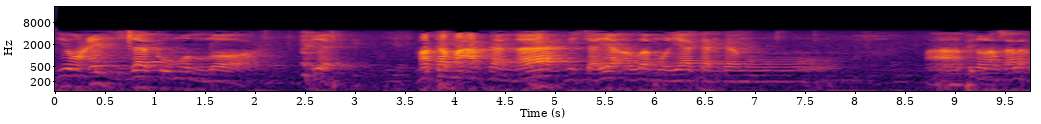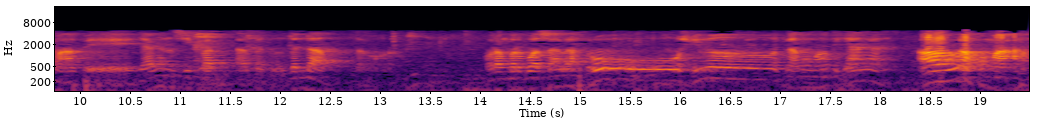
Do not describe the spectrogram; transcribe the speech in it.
yu'izzakumullah. Ya. Maka maafkanlah, niscaya Allah muliakan kamu. Maafin orang salah, maafin. Jangan sifat apa tuh dendam orang. Berbuat salah terus ingat nggak mau maafin jangan. Allah pemaaf.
